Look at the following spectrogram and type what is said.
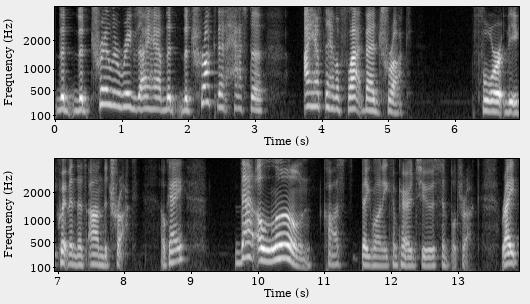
the the trailer rigs I have, the the truck that has to I have to have a flatbed truck for the equipment that's on the truck. Okay? That alone costs big money compared to a simple truck, right?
